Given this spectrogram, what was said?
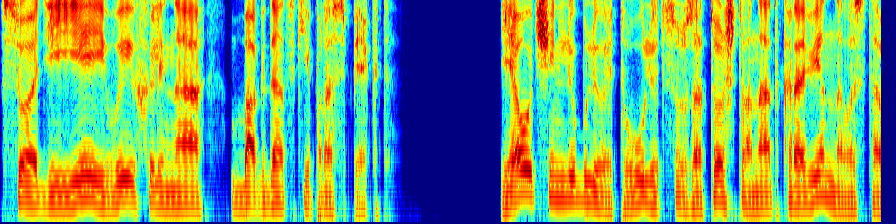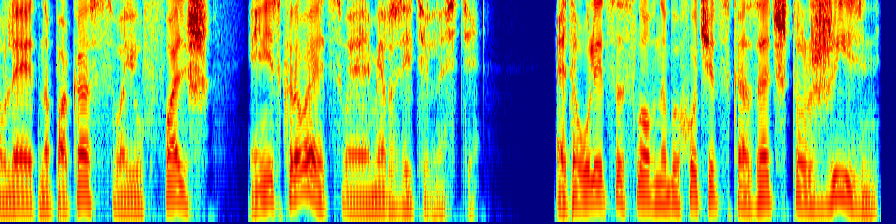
Суадие и выехали на Багдадский проспект. Я очень люблю эту улицу за то, что она откровенно выставляет на показ свою фальшь и не скрывает своей омерзительности. Эта улица словно бы хочет сказать, что жизнь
